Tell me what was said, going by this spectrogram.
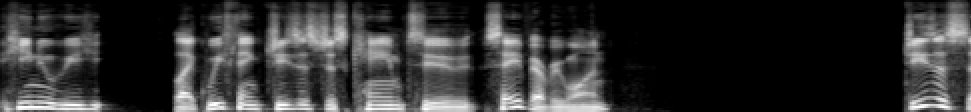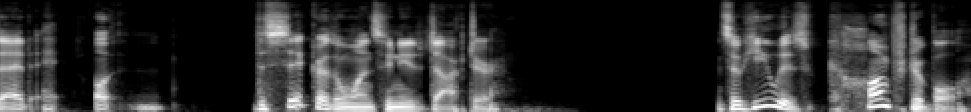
he knew he like we think Jesus just came to save everyone. Jesus said, oh, the sick are the ones who need a doctor. So he was comfortable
